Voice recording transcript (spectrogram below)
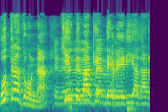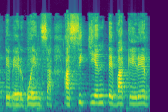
Otra dona. ¿Quién te va a que debería darte vergüenza? Así, ¿quién te va a querer?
